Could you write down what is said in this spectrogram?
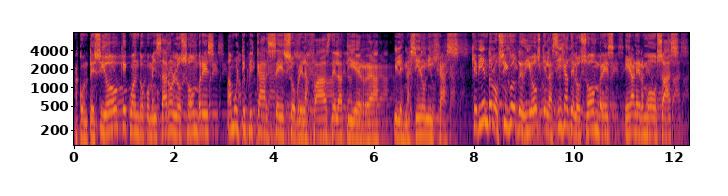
Aconteció que cuando comenzaron los hombres a multiplicarse sobre la faz de la tierra y les nacieron hijas, que viendo los hijos de Dios que las hijas de los hombres eran hermosas,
